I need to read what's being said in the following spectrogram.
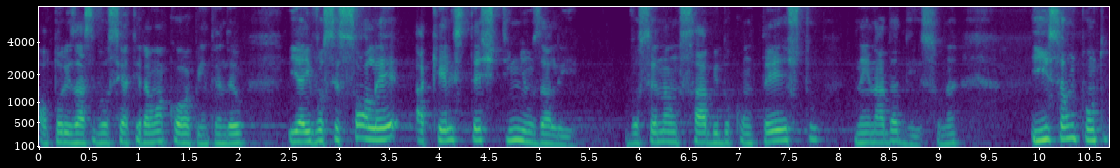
autorizasse você a tirar uma cópia, entendeu? E aí você só lê aqueles textinhos ali. Você não sabe do contexto, nem nada disso, né? E isso é um ponto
